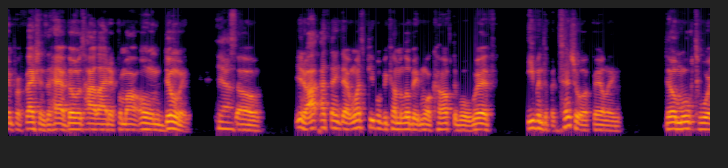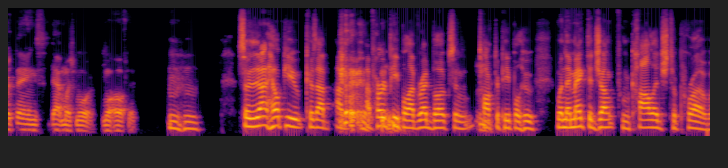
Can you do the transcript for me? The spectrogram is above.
imperfections and have those highlighted from our own doing. Yeah. So, you know, I, I think that once people become a little bit more comfortable with even the potential of failing, they'll move toward things that much more more often. Mm-hmm. So did that help you? Because I've, I've I've heard people, I've read books and mm-hmm. talked to people who, when they make the jump from college to pro,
